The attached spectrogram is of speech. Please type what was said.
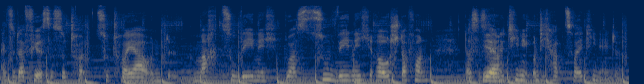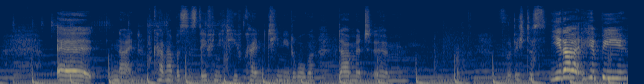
Also dafür ist es so zu teuer und macht zu wenig. Du hast zu wenig Rausch davon. Das ist Ja. eine Teenie und ich habe zwei Teenager. Äh, nein, Cannabis ist definitiv keine Teenie-Droge. Damit ähm, würde ich das. Jeder Hippie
